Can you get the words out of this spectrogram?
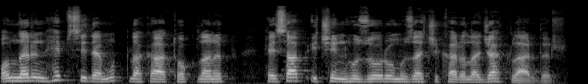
Onların hepsi de mutlaka toplanıp hesap için huzurumuza çıkarılacaklardır.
